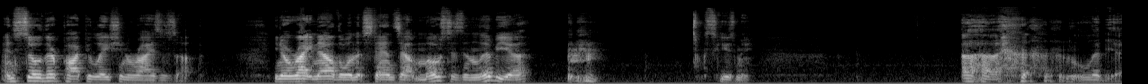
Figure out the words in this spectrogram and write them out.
and so their population rises up. You know, right now, the one that stands out most is in Libya. Excuse me. Uh, Libya,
